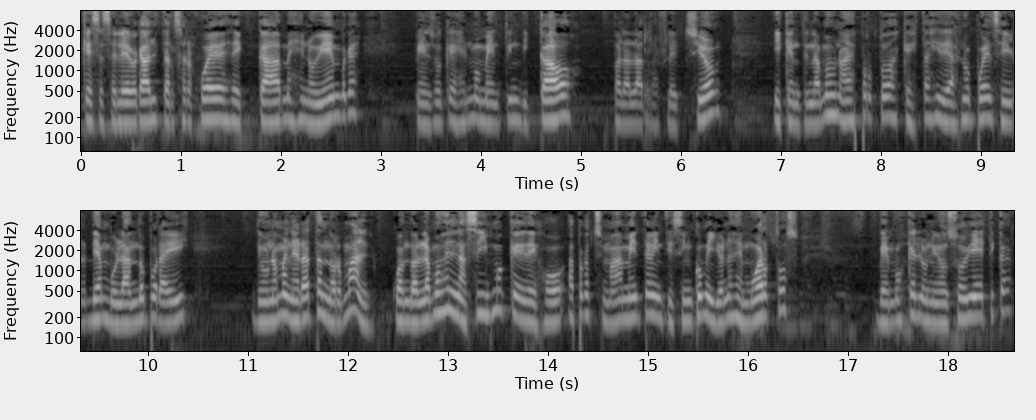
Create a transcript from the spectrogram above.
que se celebra el tercer jueves de cada mes de noviembre, pienso que es el momento indicado para la reflexión y que entendamos una vez por todas que estas ideas no pueden seguir deambulando por ahí de una manera tan normal. Cuando hablamos del nazismo que dejó aproximadamente 25 millones de muertos, vemos que la Unión Soviética,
